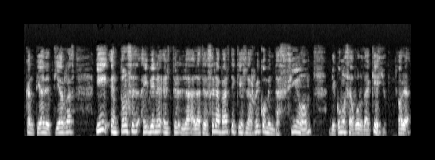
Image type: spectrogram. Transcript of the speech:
cantidad de tierras y entonces ahí viene la, tercera parte que es la recomendación de cómo se aborda aquello. Ahora,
